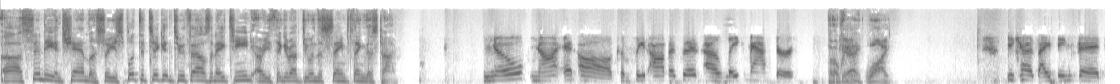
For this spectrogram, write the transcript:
Uh, Cindy and Chandler. So you split the ticket in 2018. Are you thinking about doing the same thing this time? No, not at all. Complete opposite. Uh, Lake Masters. Okay. Why? because I think that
